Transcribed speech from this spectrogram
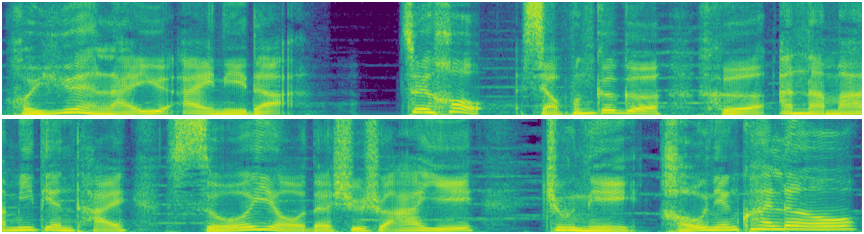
会越来越爱你的。最后，小峰哥哥和安娜妈咪电台所有的叔叔阿姨。祝你猴年快乐哦！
